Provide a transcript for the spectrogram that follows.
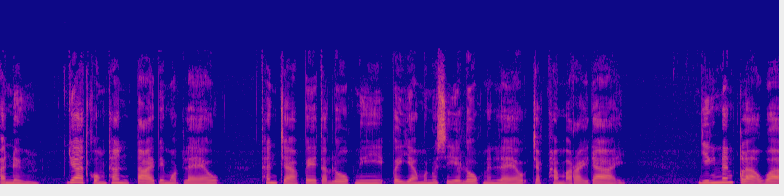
อันหนึ่ง ญาติของท่านตายไปหมดแล้ว ท่านจากเปตโลกนี้ไปยังมนุษยโลกนั้นแล้วจะทำอะไรได้หญิงนั้นกล่าวว่า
